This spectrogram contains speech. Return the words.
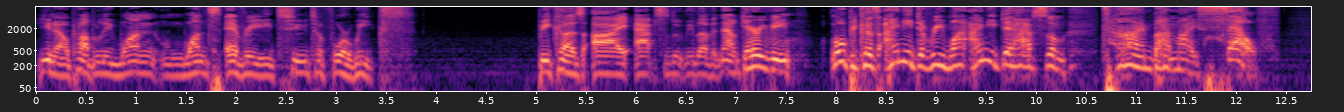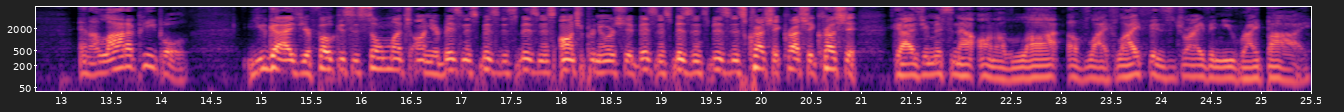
you know, probably one, once every two to four weeks because I absolutely love it. Now, Gary Vee, Well, because I need to rewind. I need to have some time by myself. And a lot of people, you guys, your focus is so much on your business, business, business, entrepreneurship, business, business, business, crush it, crush it, crush it. Guys, you're missing out on a lot of life. Life is driving you right by.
